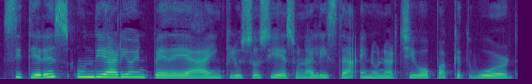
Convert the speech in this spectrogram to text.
Si tienes un diario en PDA, incluso si es una lista en un archivo Pocket Word,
